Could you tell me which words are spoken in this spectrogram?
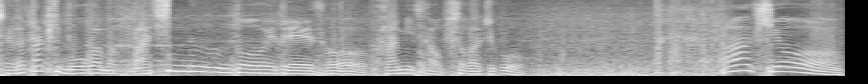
제가 딱히 뭐가 막 맛있는 거에 대해서 감이 잘 없어가지고. 아 귀여워.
